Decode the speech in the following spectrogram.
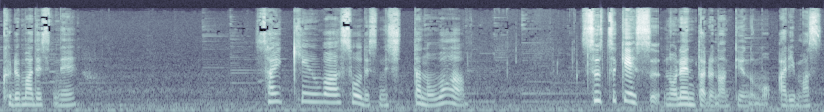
車ですね最近はそうですね知ったのはスーツケースのレンタルなんていうのもあります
